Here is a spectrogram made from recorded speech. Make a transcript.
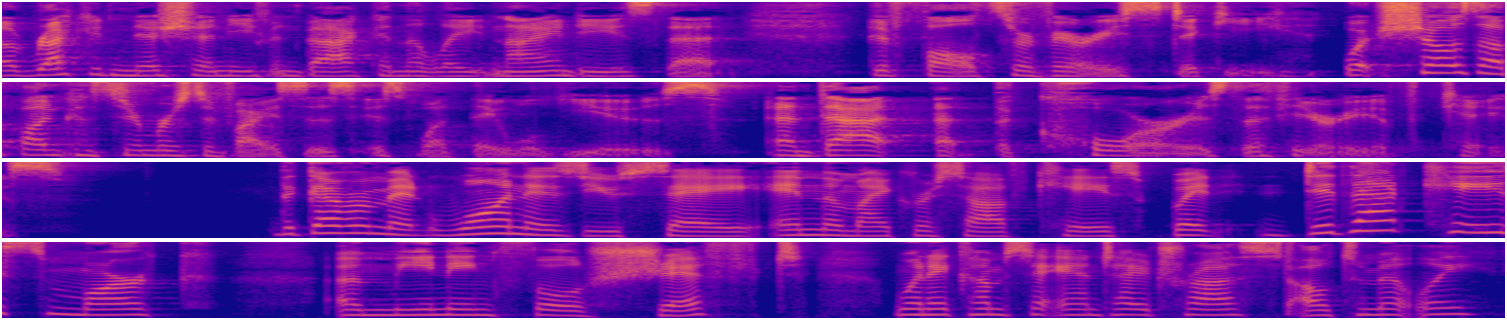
a recognition even back in the late '90s that defaults are very sticky. What shows up on consumers' devices is what they will use. And that at the core is the theory of the case. The government won, as you say, in the Microsoft case, but did that case mark a meaningful shift when it comes to antitrust ultimately?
